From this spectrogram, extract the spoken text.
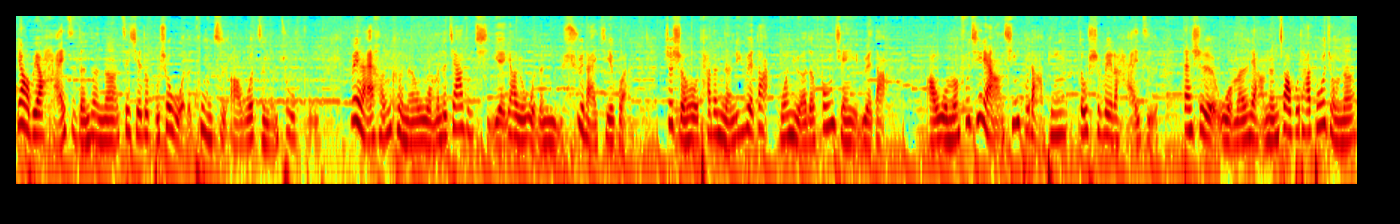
要不要孩子等等呢？这些都不受我的控制啊，我只能祝福。未来很可能我们的家族企业要由我的女婿来接管。这时候他的能力越大，我女儿的风险也越大，啊，我们夫妻俩辛苦打拼都是为了孩子，但是我们俩能照顾她多久呢？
